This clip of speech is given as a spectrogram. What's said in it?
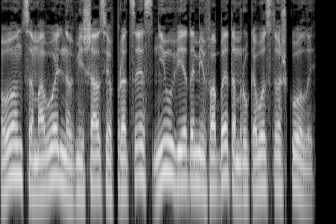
Он самовольно вмешался в процесс, не уведомив об этом руководство школы.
